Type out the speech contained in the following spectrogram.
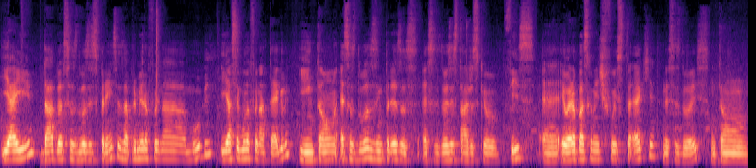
E aí, dado essas duas experiências, a primeira foi na MUBI e a segunda foi na Tegli. E então, essas duas empresas, esses dois estágios que eu fiz, é... eu era basicamente full stack nesses dois. Então,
